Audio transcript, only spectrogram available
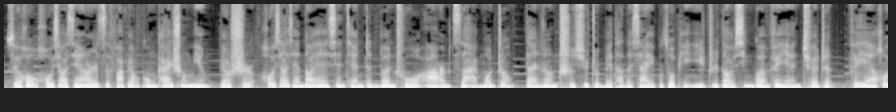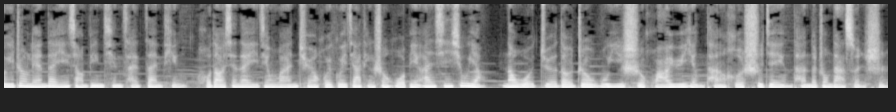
随后，侯孝贤儿子发表公开声明，表示侯孝贤导演先前诊断出阿尔茨海默症，但仍持续准备他的下一部作品，一直到新冠肺炎确诊，肺炎后遗症连带影响病情才暂停。侯导现在已经完全回归家庭生活，并安心休养。那我觉得这无疑是华语影坛和世界影坛的重大损失。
